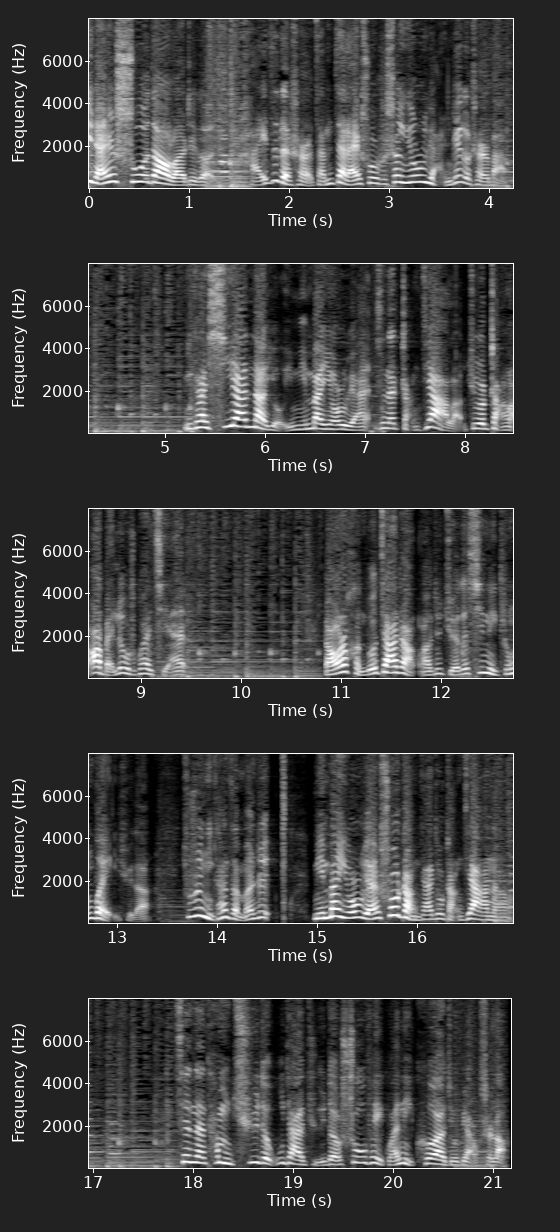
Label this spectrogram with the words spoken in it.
既然说到了这个孩子的事儿，咱们再来说说上幼儿园这个事儿吧。你看西安呢有一民办幼儿园，现在涨价了，就是涨了二百六十块钱。然后很多家长啊就觉得心里挺委屈的，就说你看怎么这民办幼儿园说涨价就涨价呢？现在他们区的物价局的收费管理科啊就表示了，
